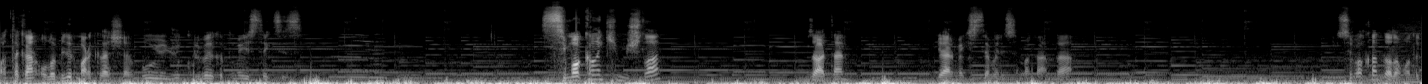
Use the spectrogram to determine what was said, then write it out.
Atakan olabilir mi arkadaşlar? Bu oyuncu kulübe katılmaya isteksiz. Simakan kimmiş lan? Zaten gelmek istemedi Simakan da. Simakan da alamadık.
